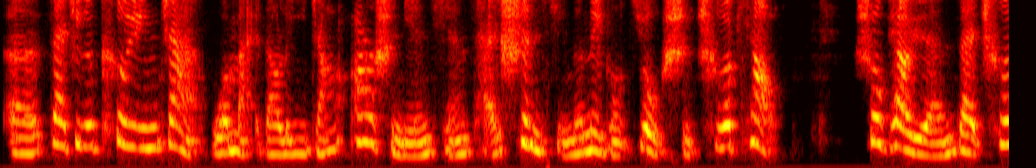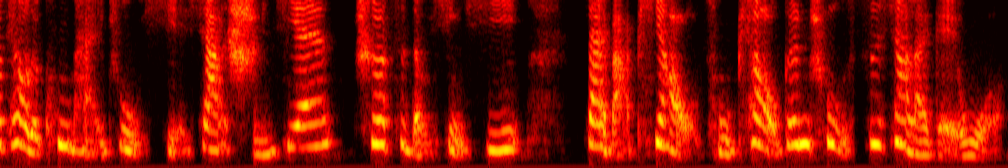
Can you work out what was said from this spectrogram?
呃，在这个客运站，我买到了一张二十年前才盛行的那种旧式车票。售票员在车票的空白处写下时间、车次等信息，再把票从票根处撕下来给我。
